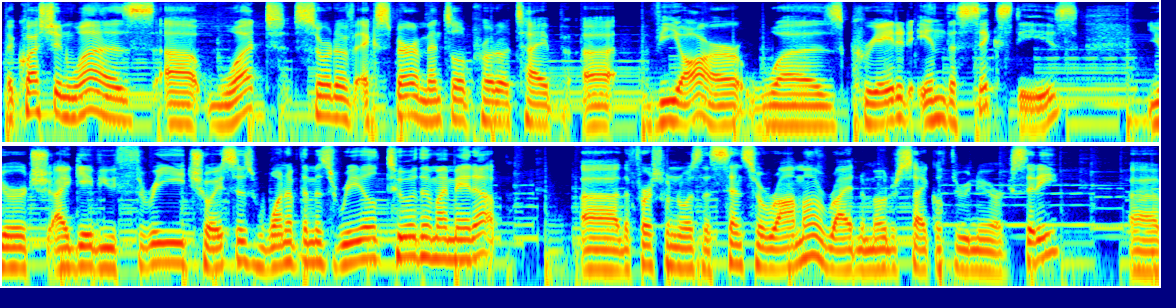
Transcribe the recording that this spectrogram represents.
The question was, uh, what sort of experimental prototype uh, VR was created in the '60s? Your, ch- I gave you three choices. One of them is real. Two of them I made up. Uh, the first one was the Sensorama, riding a motorcycle through New York City. Uh,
